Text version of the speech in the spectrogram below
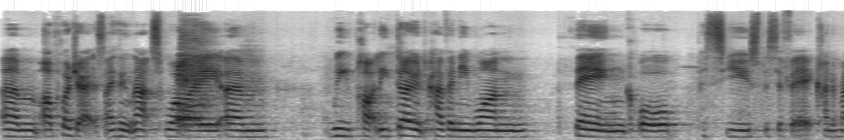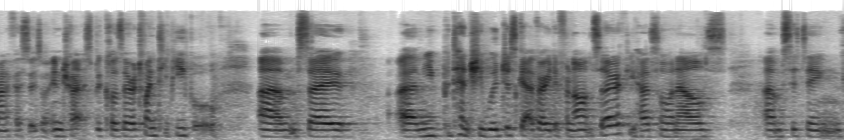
um, our projects. I think that's why um, we partly don't have any one thing or pursue specific kind of manifestos or interests because there are 20 people. Um, so um, you potentially would just get a very different answer if you had someone else um, sitting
